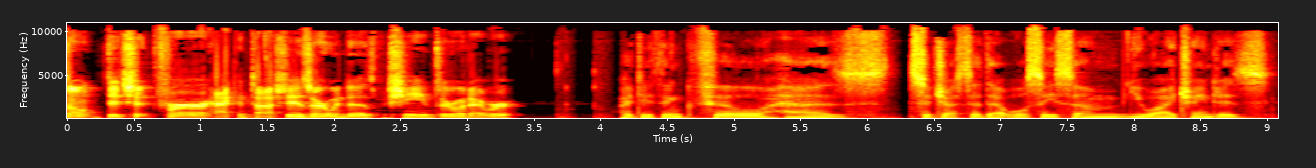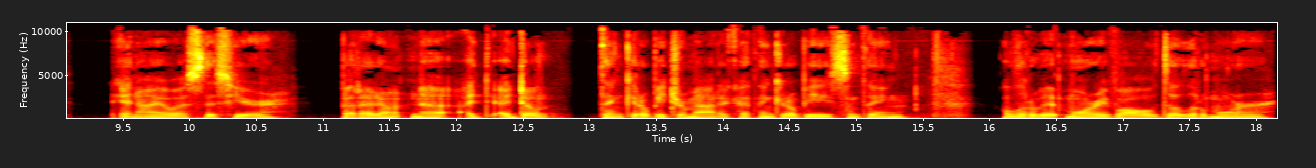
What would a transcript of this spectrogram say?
don't ditch it for Hackintoshes or Windows machines or whatever. I do think Phil has suggested that we'll see some UI changes in iOS this year, but I don't know. I, I don't think it'll be dramatic. I think it'll be something a little bit more evolved, a little more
